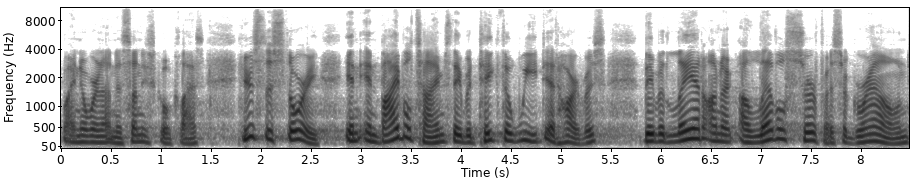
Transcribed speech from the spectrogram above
I know we're not in a Sunday school class. Here's the story. In, in Bible times, they would take the wheat at harvest, they would lay it on a, a level surface, a ground,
